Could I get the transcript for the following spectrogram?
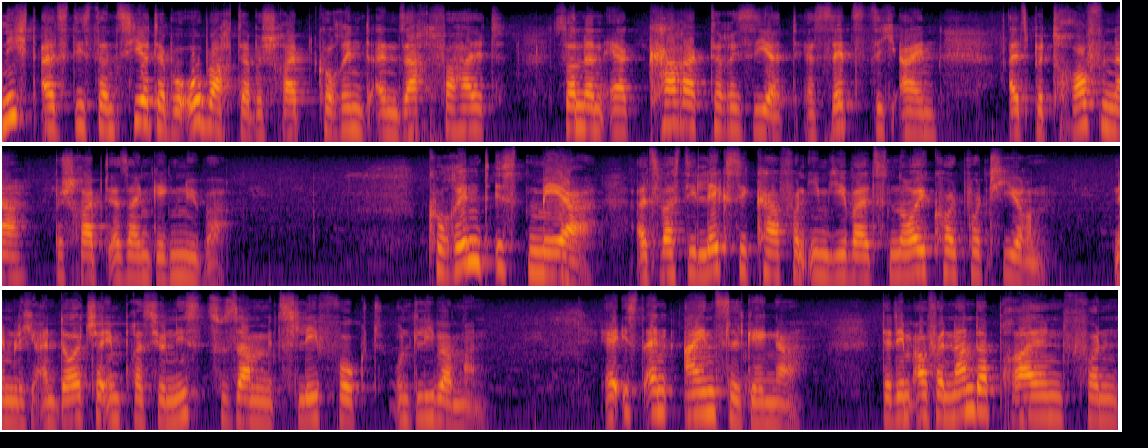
Nicht als distanzierter Beobachter beschreibt Korinth einen Sachverhalt, sondern er charakterisiert, er setzt sich ein, als Betroffener beschreibt er sein Gegenüber. Korinth ist mehr, als was die Lexika von ihm jeweils neu kolportieren, nämlich ein deutscher Impressionist zusammen mit Slevogt und Liebermann. Er ist ein Einzelgänger, der dem Aufeinanderprallen von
